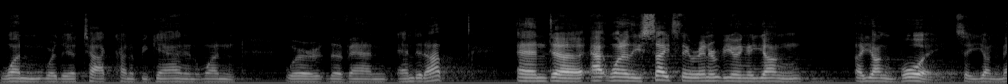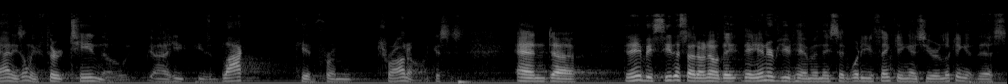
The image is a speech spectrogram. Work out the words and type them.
One where the attack kind of began and one where the van ended up. And uh, at one of these sites, they were interviewing a young, a young boy. It's a young man. He's only 13, though. Uh, he, he's a black kid from Toronto. I guess And uh, did anybody see this? I don't know. They, they interviewed him and they said, What are you thinking as you're looking at this?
